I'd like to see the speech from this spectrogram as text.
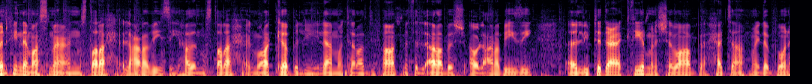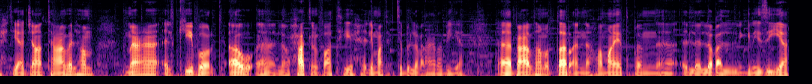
من فينا ما سمع عن مصطلح العربيزي؟ هذا المصطلح المركب اللي له مترادفات مثل الأربش أو العربيزي اللي ابتدع كثير من الشباب حتى هم يلبون احتياجات تعاملهم مع الكيبورد أو آه، لوحات المفاتيح اللي ما تكتب باللغة العربية. آه، بعضهم اضطر أنه ما يتقن آه، إلا اللغة الإنجليزية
